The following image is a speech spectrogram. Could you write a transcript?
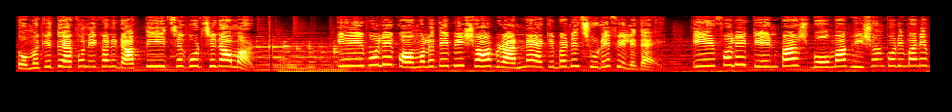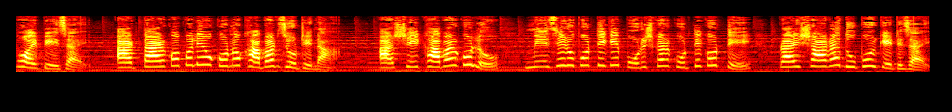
তোমাকে তো এখন এখানে ডাকতেই ইচ্ছে করছে না আমার। এই বলে কমলা দেবী সব রান্না একেবারে ছুঁড়ে ফেলে দেয়। এর ফলে টেন পাস বৌমা ভীষণ পরিমাণে ভয় পেয়ে যায়। আর তার কপালেও কোনো খাবার জোটে না। আর সেই খাবারগুলো মেঝের উপর থেকে পরিষ্কার করতে করতে প্রায় সারা দুপুর কেটে যায়।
